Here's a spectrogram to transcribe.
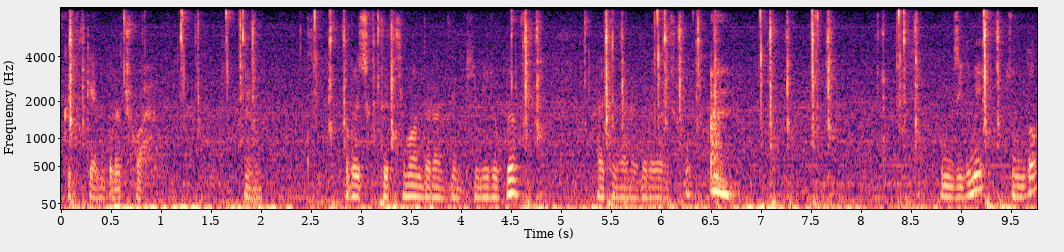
그 게임보다 좋아요. 음. 프로젝트 팀원들한테는 비밀이고요. 하여튼간에 그래가지고 움직임이 좀 더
